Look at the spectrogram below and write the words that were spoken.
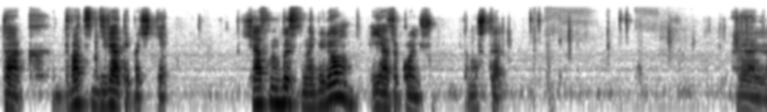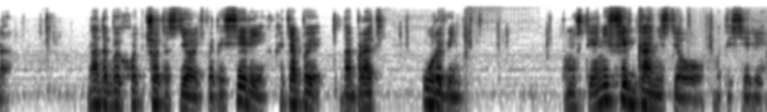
Так, 29 почти. Сейчас мы быстро наберем, и я закончу. Потому что... Реально. Надо бы хоть что-то сделать в этой серии. Хотя бы добрать уровень. Потому что я нифига не сделал в этой серии.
